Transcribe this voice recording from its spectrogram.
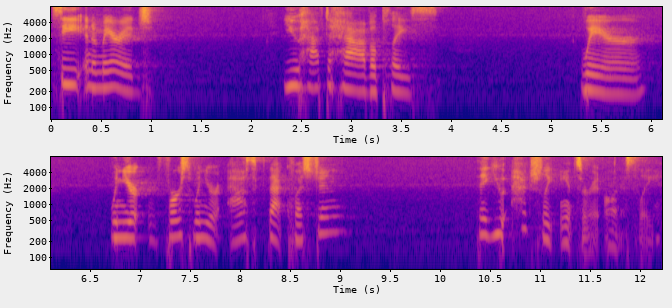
See, in a marriage, you have to have a place where when you're first when you're asked that question that you actually answer it honestly.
